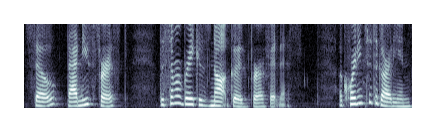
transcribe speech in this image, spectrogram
So, bad news first the summer break is not good for our fitness. According to The Guardian,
